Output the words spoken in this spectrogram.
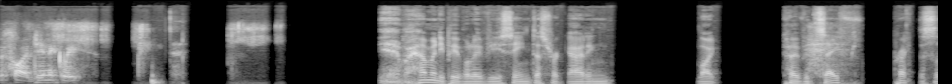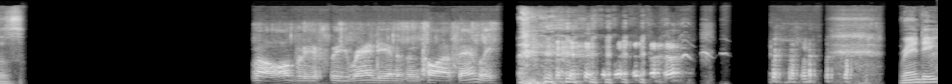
Just hygienically. yeah, but how many people have you seen disregarding like COVID safe practices? Well, obviously, Randy and his entire family. Randy,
